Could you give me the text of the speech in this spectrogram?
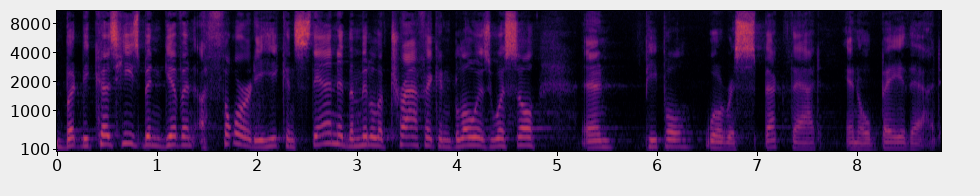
But because he's been given authority, he can stand in the middle of traffic and blow his whistle, and people will respect that and obey that.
